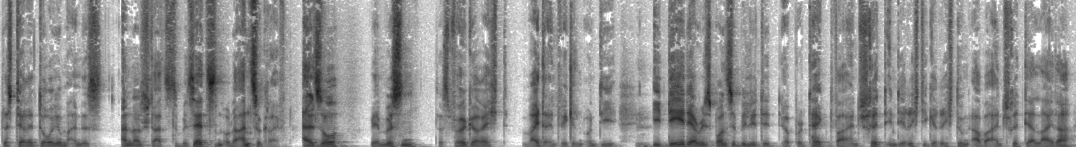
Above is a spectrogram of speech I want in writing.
das Territorium eines anderen Staats zu besetzen oder anzugreifen. Also, wir müssen das Völkerrecht weiterentwickeln. Und die Idee der Responsibility to Protect war ein Schritt in die richtige Richtung, aber ein Schritt, der leider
